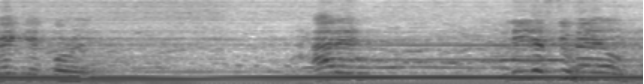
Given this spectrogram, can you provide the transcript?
Wait for it. Add it lead us to hell.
